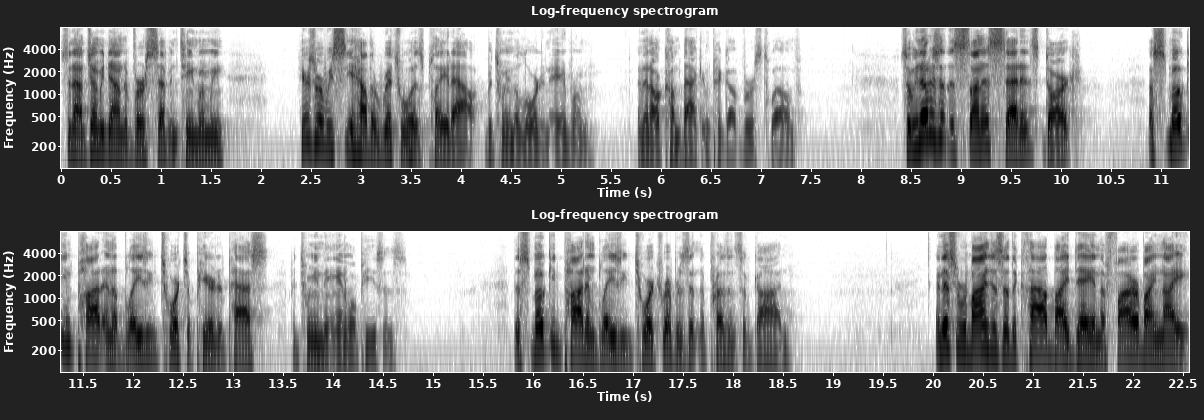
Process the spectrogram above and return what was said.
So now jumping down to verse 17, when we here's where we see how the ritual has played out between the Lord and Abram. And then I'll come back and pick up verse 12. So we notice that the sun is set it's dark. A smoking pot and a blazing torch appeared and passed between the animal pieces. The smoking pot and blazing torch represent the presence of God. And this reminds us of the cloud by day and the fire by night,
